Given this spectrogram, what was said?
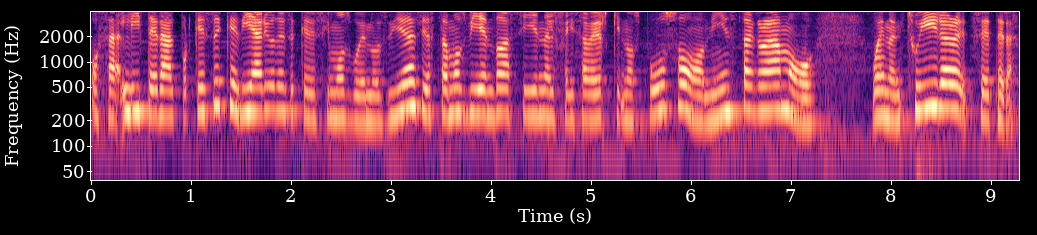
o sea, literal, porque es de que diario desde que decimos buenos días, ya estamos viendo así en el Face a ver quién nos puso, o en Instagram, o bueno, en Twitter, etcétera.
